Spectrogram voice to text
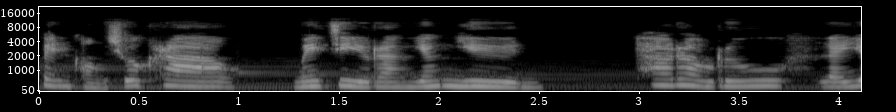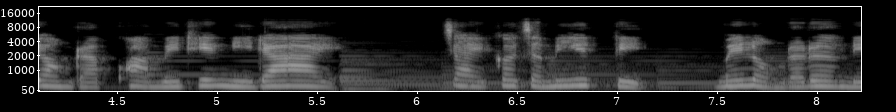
เป็นของชั่วคราว ไม่จีรังยั่งยืน ถ้าเรารู้และยอมรับความไม่เที่ยงนี้ได้ ใจก็จะไม่ยึดติด ไม่หลงระเริงใน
